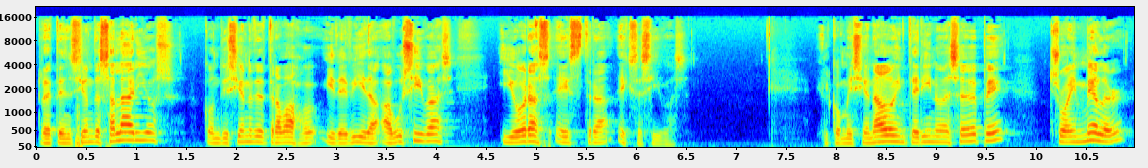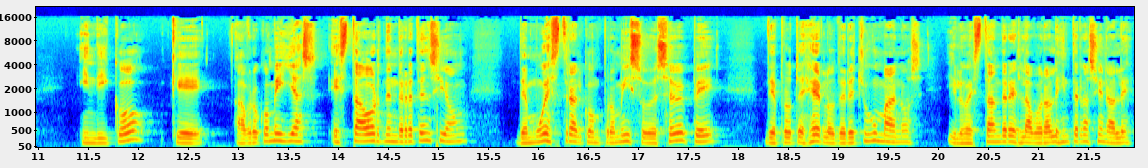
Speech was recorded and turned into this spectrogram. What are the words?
retención de salarios, condiciones de trabajo y de vida abusivas y horas extra excesivas. El comisionado interino de CBP, Troy Miller, indicó que, abro comillas, esta orden de retención demuestra el compromiso de CBP de proteger los derechos humanos y los estándares laborales internacionales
